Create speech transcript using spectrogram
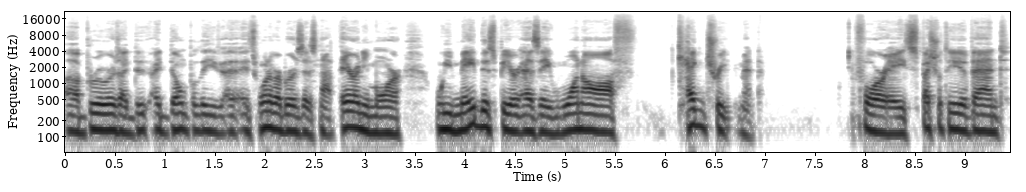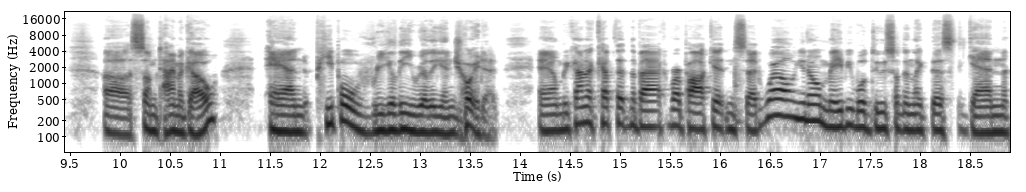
uh, brewers. I, do, I don't believe uh, it's one of our brewers that's not there anymore. We made this beer as a one off keg treatment for a specialty event uh, some time ago. And people really, really enjoyed it. And we kind of kept it in the back of our pocket and said, well, you know, maybe we'll do something like this again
